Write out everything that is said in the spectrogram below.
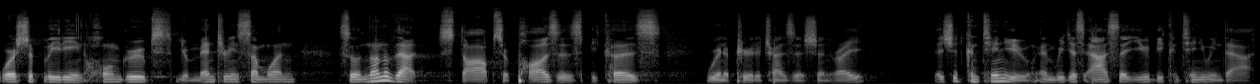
worship leading, home groups, you're mentoring someone. So none of that stops or pauses because we're in a period of transition, right? It should continue, and we just ask that you be continuing that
